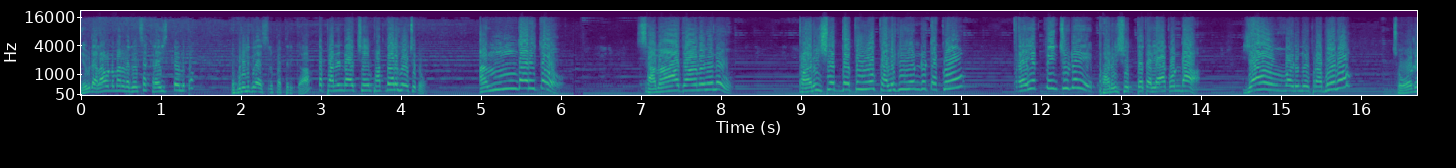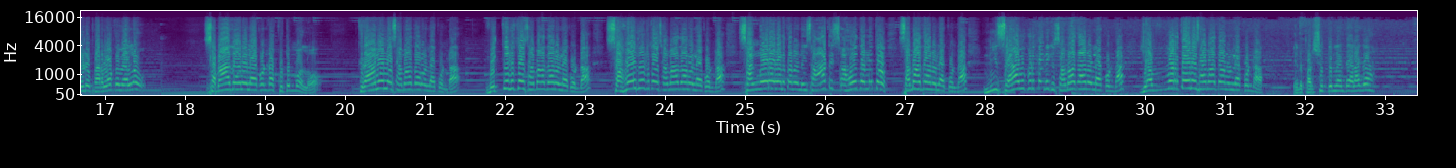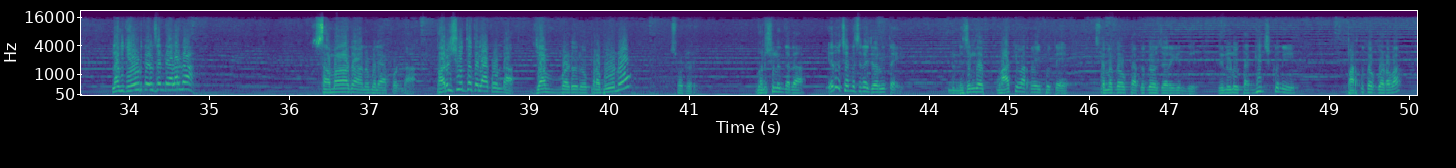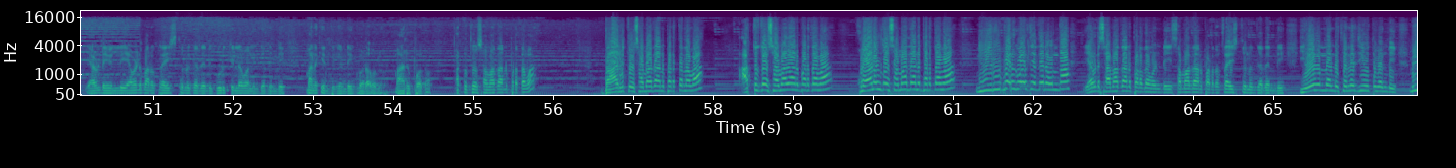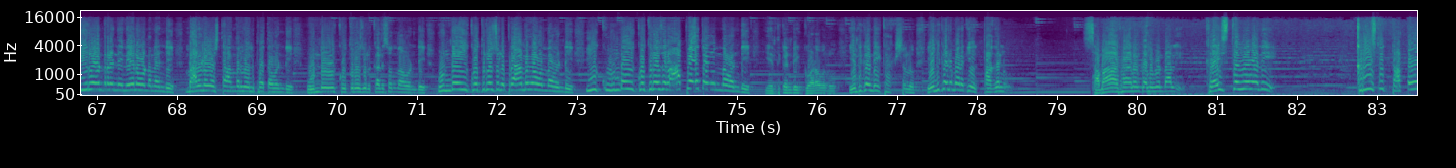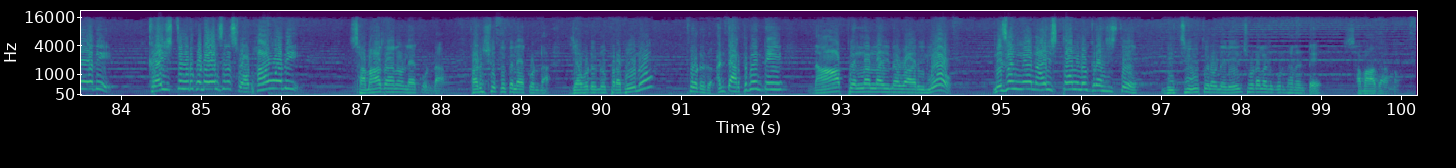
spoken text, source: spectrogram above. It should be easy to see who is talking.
Speaker 1: దేవుడు ఎలా ఉండమన్నాడు తెలుసా? క్రైస్తవులతో ఎబ్రిల్కి రాసిన పత్రిక పన్నెండు అధ్యాయం పద్నాలుగు వచ్చిన అందరితో సమాధానమును పరిశుద్ధతను కలిగి ఉండుటకు ప్రయత్నించుడి. పరిశుద్ధత లేకుండా ఎవడును ప్రభువును చూడడు. పరలోకం వెళ్ళం సమాధానం లేకుండా కుటుంబంలో గ్రామంలో సమాధానం లేకుండా వ్యక్తులతో సమాధానం లేకుండా సహోదరులతో సమాధానం లేకుండా సంఘంలో వెళతాను నీ సాటి సహోదరులతో సమాధానం లేకుండా నీ సేవకుడితో నీకు సమాధానం లేకుండా ఎవరితోనూ సమాధానం లేకుండా. నేను పరిశుద్ధులు అంటే ఎలాగా? నాకు దేవుడు తెలుసంటే ఎలాగా? సమాధానము లేకుండా పరిశుద్ధత లేకుండా ఎవ్వడును ప్రభువును చూడడు. మనుషులు కదా ఏదో చిన్న చిన్న జరుగుతాయి. నువ్వు నిజంగా వాక్యం అర్థమైపోతే చిన్నదో పెద్దదో జరిగింది. నిన్ను నువ్వు తగ్గించుకుని భర్తతో గొడవ? ఏమండి వెళ్ళి ఏమండి మనం క్రైస్తులు కదండి గుడికి వెళ్ళే కదండి మనకి ఎందుకండి గొడవలు? మారిపోదాం భర్తతో సమాధాన పడతావా? భార్యతో సమాధాన పడుతున్నావా అత్తతో సమాధాన పడతావా? కోడలతో సమాధాన పడతావా? నీ ఇరుపరుగు వాళ్ళతో ఏదైనా ఉందా? ఎవడు సమాధాన పడదామండి సమాధాన పడదాం క్రైస్తున్నాం కదండి. ఏముందండి చిన్న జీవితం అండి మీరు ఉండరండి నేను ఉండనండి. మరణం వస్తే అందరం వెళ్ళిపోతామండి. ఉండే ఈ కొద్ది రోజులు కలిసి ఉందామండి. ఉండే ఈ కొద్ది రోజులు ప్రేమగా ఉందామండి. ఈ ఉండే ఈ కొద్ది రోజులు ఆప్యాయత ఉందామండి. ఎందుకండి గొడవలు? ఎందుకండి ఈ కక్షలు? ఎందుకండి మనకి పగలు? సమాధానం కలిగి ఉండాలి. క్రైస్తవ్యం అది. క్రీస్తు తత్వం అది. క్రైస్తవుడికి ఉండవలసిన స్వభావం అది. సమాధానం లేకుండా పరిశుద్ధత లేకుండా ఎవడును ప్రభువును చూడడు. అంటే అర్థం ఏంటి నా పిల్లలైన వారిలో నిజంగా నా ఇష్టాలను గ్రహిస్తే నీ జీవితంలో నేనేం చూడాలనుకుంటున్నానంటే సమాధానం.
